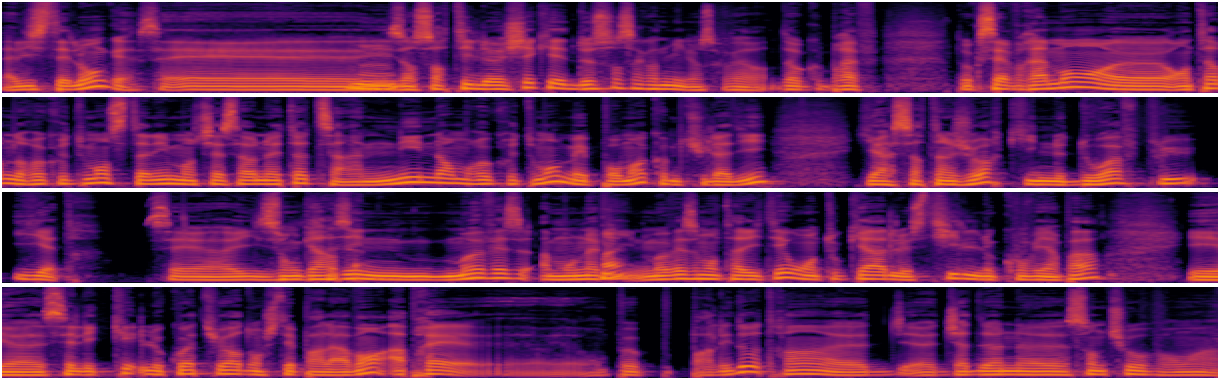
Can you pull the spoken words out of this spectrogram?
la liste est longue. C'est... Ils ont sorti le chèque et 250 millions. Donc bref, donc c'est vraiment euh, en termes de recrutement cette année Manchester United, c'est un énorme recrutement, mais pour moi, comme tu l'as dit, il y a certains joueurs qui ne doivent plus y être. C'est, euh, ils ont gardé une mauvaise, à mon avis, une mauvaise mentalité, ou en tout cas le style ne convient pas. Et euh, c'est les, le quatuor dont je t'ai parlé avant. Après, euh, on peut parler d'autres. Hein. Jadon Sancho, pour moi.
